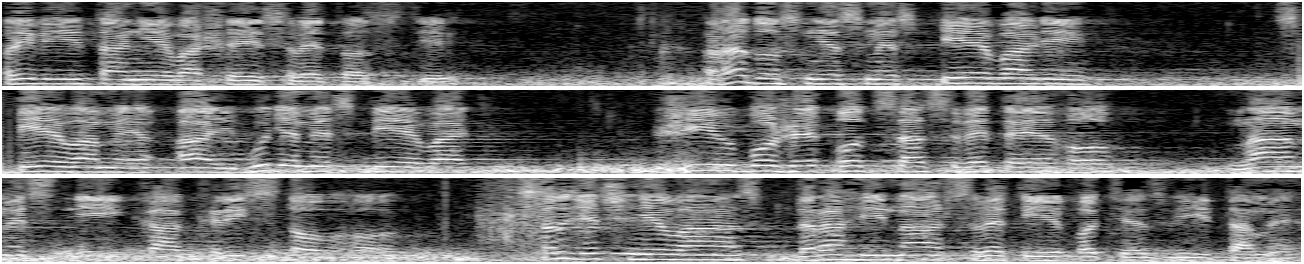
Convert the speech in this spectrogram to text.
privítanie vašej svetosti. Radosne sme spievali, spievame aj budeme spievať Živ Bože Otca Svetého, námestníka Kristovho. Srdečne vás, drahý náš Svetý Otec, vítame.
